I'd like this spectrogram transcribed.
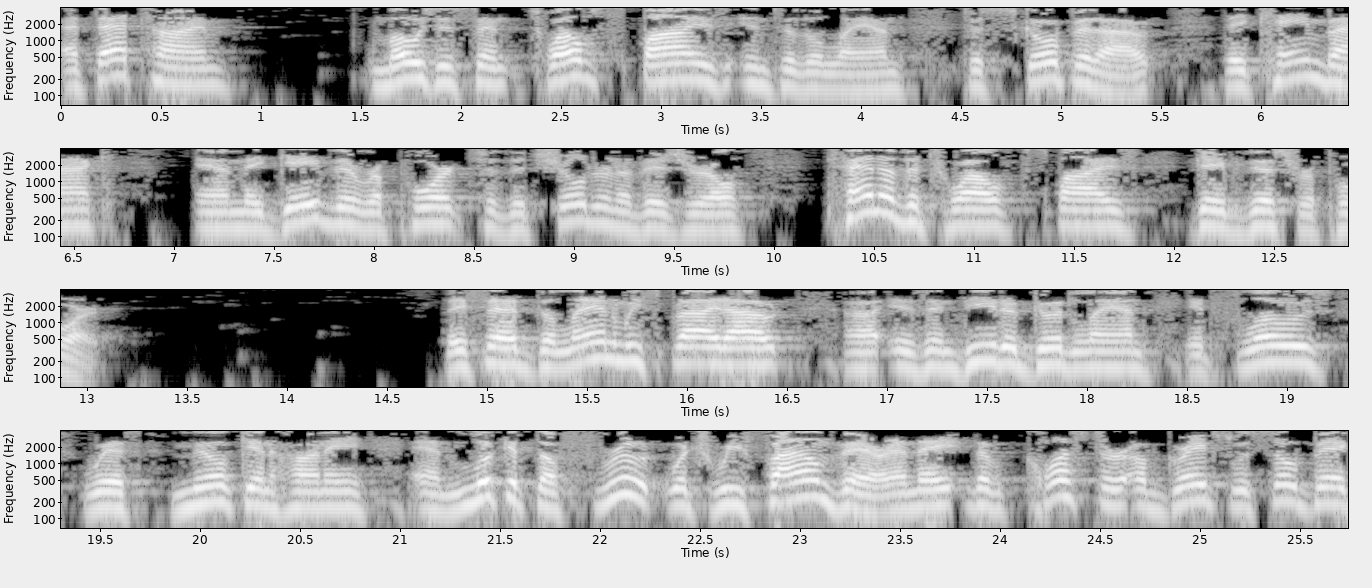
at that time, Moses sent 12 spies into the land to scope it out. They came back and they gave their report to the children of Israel. Ten of the 12 spies gave this report. They said, The land we spied out uh, is indeed a good land. It flows with milk and honey. And look at the fruit which we found there. And they, the cluster of grapes was so big,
